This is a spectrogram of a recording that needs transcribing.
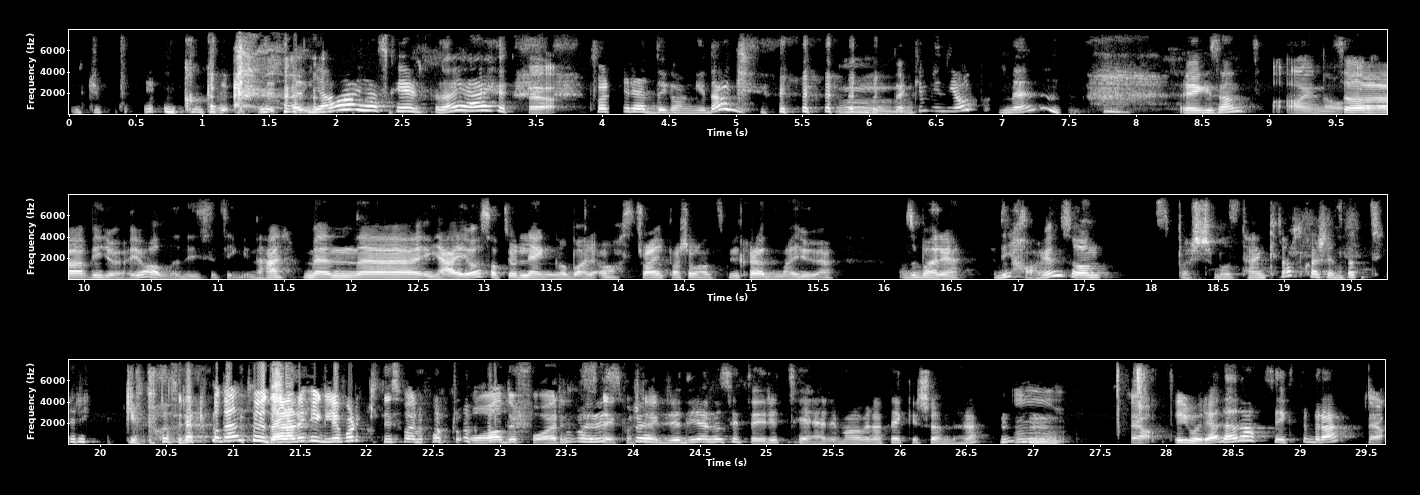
Ja, jeg skal hjelpe deg, jeg. Ja. For tredje gang i dag. Mm. Det er ikke min jobb, men Ikke sant? Så vi gjør jo alle disse tingene her. Men eh, jeg òg satt jo lenge og bare Å, Stripe er så vanskelig, klødde meg i huet. Og så bare De har jo en sånn spørsmålstegnknapp, kanskje jeg skal trykke på det? Trykk på den, du. Der er det hyggelige folk. De svarer fort, og du får steg for steg. spørre de enn å sitte og irritere meg over at jeg ikke skjønner det. Mm. Mm. Ja, Så gjorde jeg det, da. Så gikk det bra. ja.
